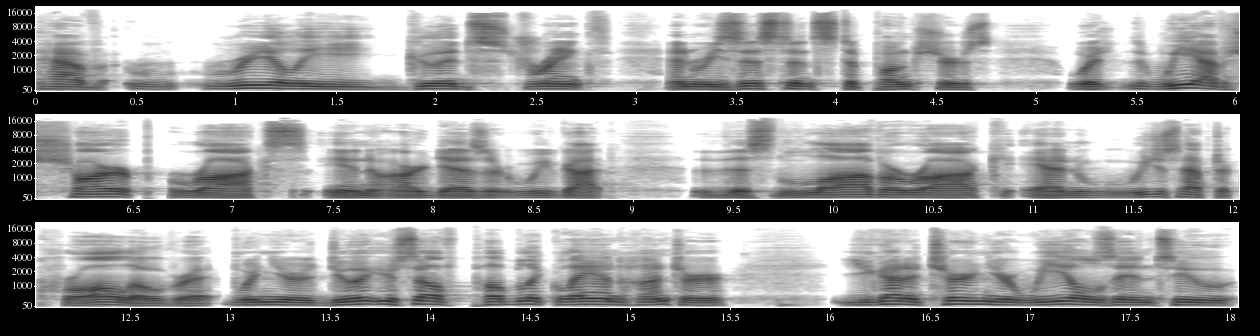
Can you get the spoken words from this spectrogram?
have really good strength and resistance to punctures. We have sharp rocks in our desert. We've got this lava rock and we just have to crawl over it. When you're a do it yourself public land hunter, you got to turn your wheels into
